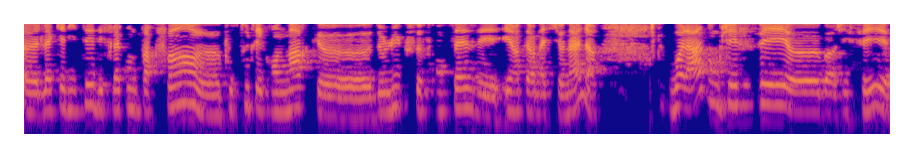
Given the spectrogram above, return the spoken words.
euh, de la qualité des flacons de parfum euh, pour toutes les grandes marques de luxe françaises et, et internationales. Voilà, donc j'ai fait bah, j'ai fait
